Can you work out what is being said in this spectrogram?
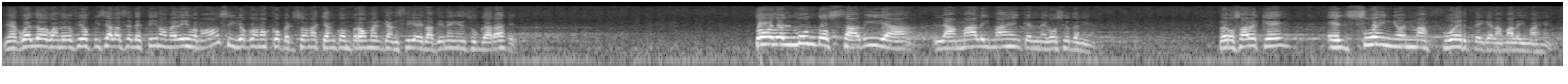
Me acuerdo que cuando yo fui oficial a Celestino me dijo, no, si yo conozco personas que han comprado mercancía y la tienen en sus garajes. Todo el mundo sabía la mala imagen que el negocio tenía. Pero ¿sabes qué? El sueño es más fuerte que la mala imagen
